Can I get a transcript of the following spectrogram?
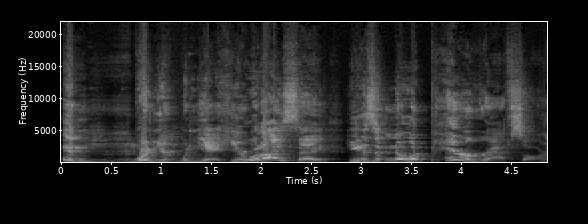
and when you when you hear what I say, he doesn't know what paragraphs are.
